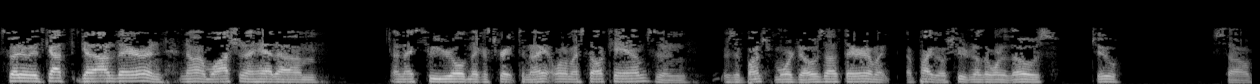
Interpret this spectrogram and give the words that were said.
so, anyways, got got out of there, and now I'm watching. I had um a nice two year old make a scrape tonight at one of my cell cams, and there's a bunch more does out there. I might I'll probably go shoot another one of those too. So,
